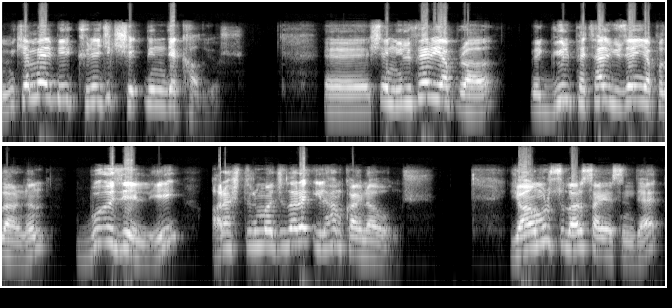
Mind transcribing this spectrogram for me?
mükemmel bir kürecik şeklinde kalıyor. E, işte nilüfer yaprağı ve gül petal yüzey yapılarının bu özelliği araştırmacılara ilham kaynağı olmuş. Yağmur suları sayesinde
